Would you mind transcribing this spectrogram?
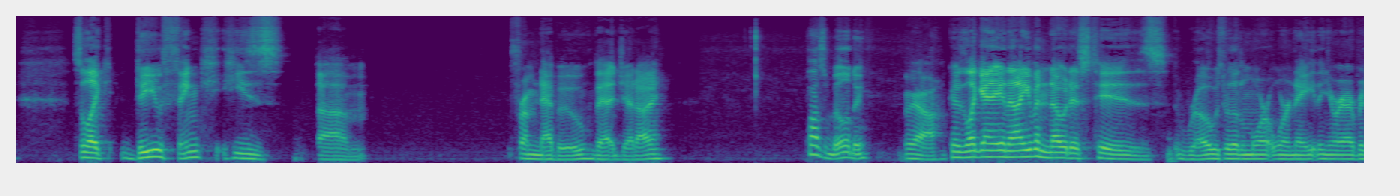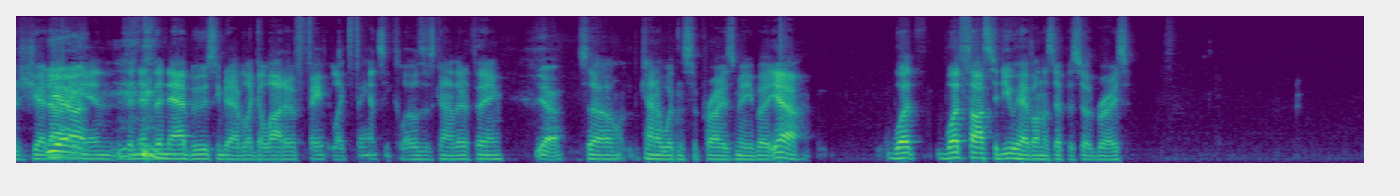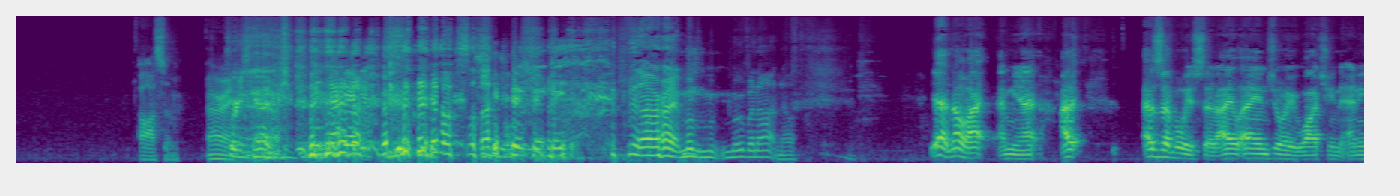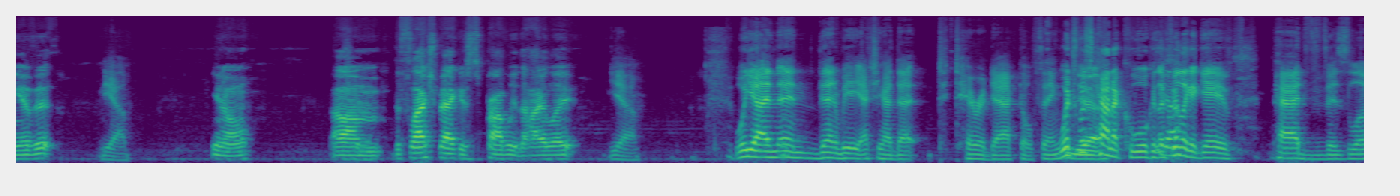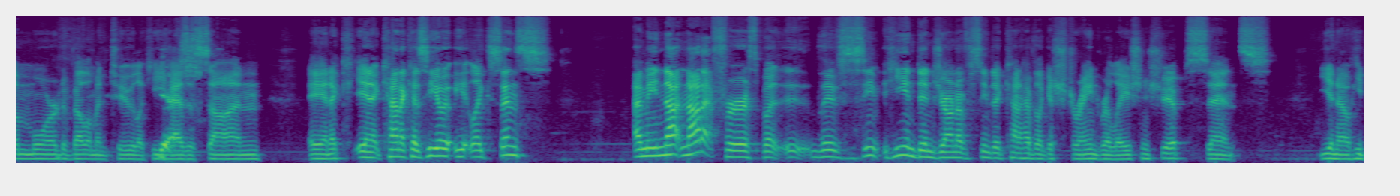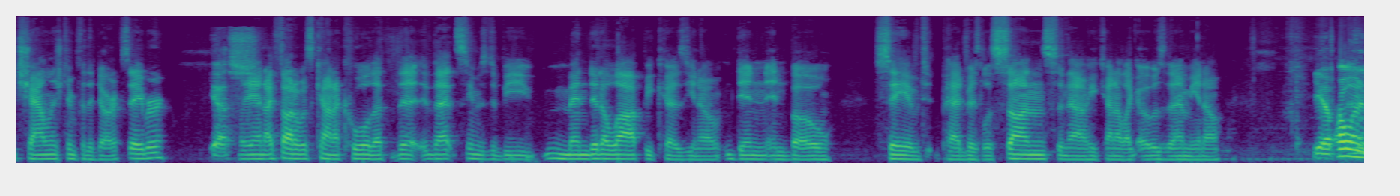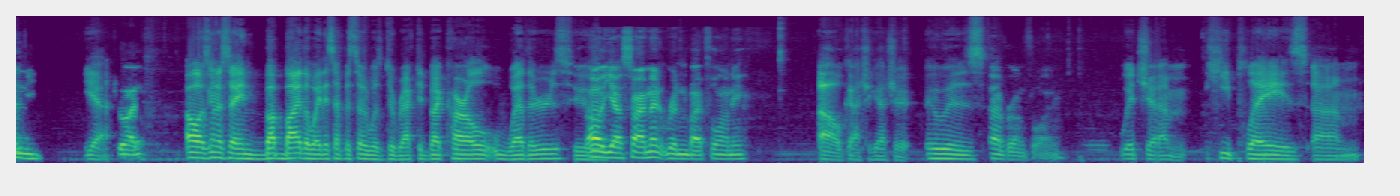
So like, do you think he's um from Naboo, that Jedi? possibility. Yeah, because like, and, and I even noticed his robes were a little more ornate than your average Jedi, Yeah. and the the Naboo seem to have like a lot of fa- like fancy clothes is kind of their thing. Yeah. So kind of wouldn't surprise me. But yeah, what what thoughts did you have on this episode, Bryce? Awesome. All right. Pretty good. I was like- all right, m- m- moving on now. Yeah, no, I, I mean, I, I, as I've always said, I, I enjoy watching any of it. Yeah. You know. Um, the flashback is probably the highlight. Yeah. Well, yeah, and and then we actually had that pterodactyl thing, which was Yeah. kind of cool because I feel like it gave Pad Vizsla more development too. Like he has a son, and it and it kind of because he, he like since. I mean, not not at first, but uh, they've seen he and Din Djarin have seemed to kind of have like a strained relationship since, you know, he challenged him for the dark saber. Yes. And I thought it was kind of cool that the, that seems to be mended a lot because you know Din and Bo saved Pad Vizsla's sons, so now he kind of like owes them, you know. Yeah. Oh, and and yeah. go ahead. Oh, I was gonna say, but by the way, this episode was directed by Carl Weathers, who. Oh yeah, sorry, I meant written by Filoni. Oh, gotcha, gotcha. Who is Everyone Filoni. which um he plays um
